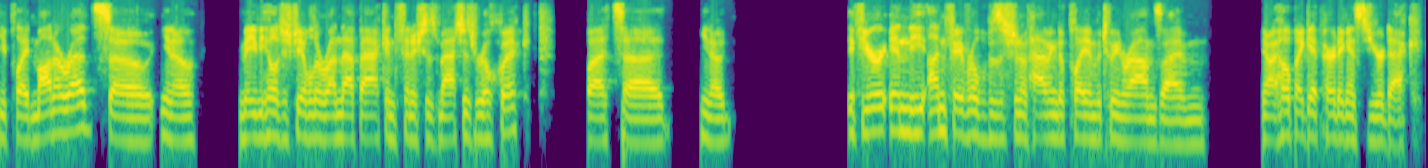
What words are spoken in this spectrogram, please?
he played mono red, so you know maybe he'll just be able to run that back and finish his matches real quick. But uh, you know, if you're in the unfavorable position of having to play in between rounds, I'm, you know, I hope I get paired against your deck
